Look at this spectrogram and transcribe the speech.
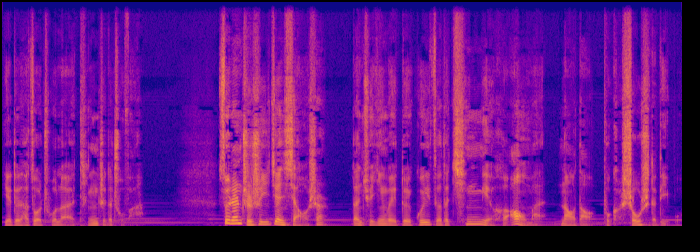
也对他做出了停职的处罚。虽然只是一件小事儿，但却因为对规则的轻蔑和傲慢，闹到不可收拾的地步。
